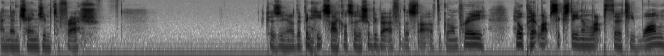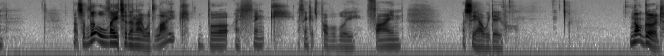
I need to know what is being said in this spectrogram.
and then change him to fresh because you know they've been heat cycled so they should be better for the start of the Grand Prix. He'll pit lap 16 and lap 31. That's a little later than I would like, but I think I think it's probably fine. Let's see how we do. Not good.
